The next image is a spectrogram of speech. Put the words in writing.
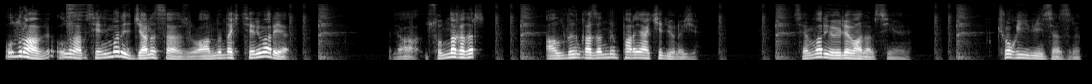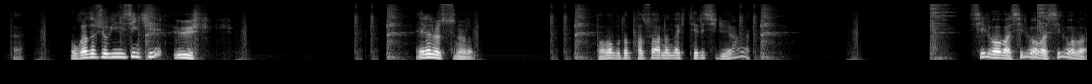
Olur abi. Olur abi. Senin var ya canın sağ olsun. O alnındaki teri var ya. Ya sonuna kadar aldığın kazandığın parayı hak ediyorsun acı. Sen var ya öyle bir adamsın yani. Çok iyi bir insansın hatta. O kadar çok iyisin ki üf. Helal olsun oğlum. Baba bu da paso anındaki teri siliyor ama. Sil baba, sil baba, sil baba.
